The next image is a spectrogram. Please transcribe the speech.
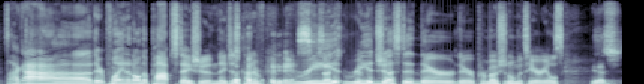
it's like, ah, they're playing it on the pop station. They just kind of yes, re- exactly. readjusted their their promotional materials. Yes.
